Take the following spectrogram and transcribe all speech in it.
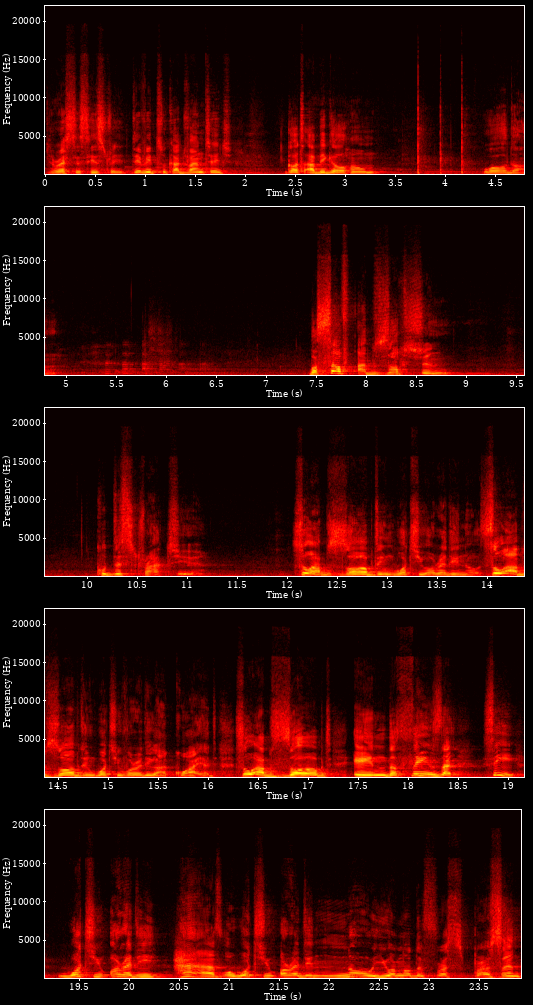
The rest is history. David took advantage, got Abigail home. Well done. But self absorption could distract you so absorbed in what you already know, so absorbed in what you've already acquired, so absorbed in the things that, see, what you already have or what you already know, you are not the first person.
